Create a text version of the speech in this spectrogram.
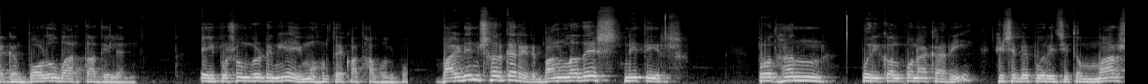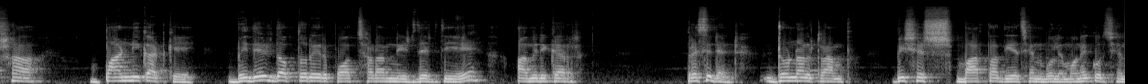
এক বড় বার্তা দিলেন। এই প্রসঙ্গটি নিয়ে এই মুহূর্তে কথা বলব। বাইডেন সরকারের বাংলাদেশ নীতির প্রধান পরিকল্পনাকারী হিসেবে পরিচিত মার্শা বার্নিকাটকে বিদেশ দপ্তরের পদ ছাড়ার নির্দেশ দিয়ে আমেরিকার প্রেসিডেন্ট ডোনাল্ড ট্রাম্প বিশেষ বার্তা দিয়েছেন বলে মনে করছেন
